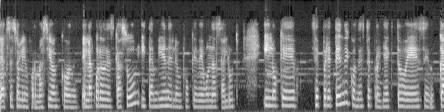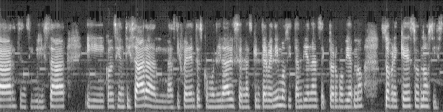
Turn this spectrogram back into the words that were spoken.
acceso a la información con el acuerdo de Escazú y también el enfoque de una salud. Y lo que se pretende con este proyecto es educar, sensibilizar y concientizar a las diferentes comunidades en las que intervenimos y también al sector gobierno sobre qué es zoonosis.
